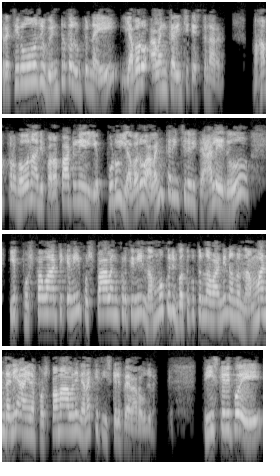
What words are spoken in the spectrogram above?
ప్రతిరోజు వెంట్రుకలు ఉంటున్నాయి ఎవరు అలంకరించి తెస్తున్నారని. మహాప్రభో నాది పొరపాటు నేను ఎప్పుడు ఎవరు అలంకరించినవి తేలేదు ఈ పుష్పవాటికని పుష్పాలంకృతిని నమ్ముకుని బతుకుతున్న వాడిని నన్ను నమ్మండని ఆయన పుష్పమాలని వెనక్కి తీసుకెళ్ళిపోయారు ఆ రోజున. తీసుకెళ్ళిపోయి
